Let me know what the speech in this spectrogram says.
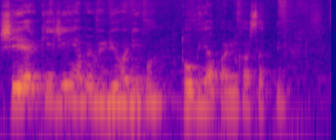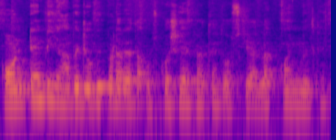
शेयर कीजिए यहाँ पे वीडियो वीडियो को तो भी आप अर्न कर सकते हैं। कंटेंट यहाँ पे जो भी पड़ा रहता है, उसको शेयर करते हैं तो उसके अलग कॉइन मिलते हैं।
